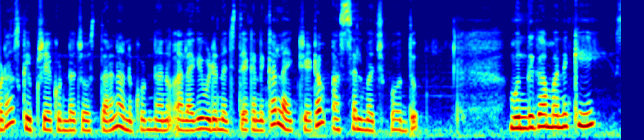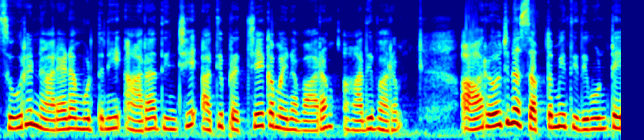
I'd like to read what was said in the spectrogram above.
కూడా స్కిప్ చేయకుండా చూస్తారని అనుకుంటున్నాను. అలాగే వీడియో నచ్చితే కనుక లైక్ చేయడం అస్సలు మర్చిపోవద్దు. ముందుగా మనకి సూర్యనారాయణమూర్తిని ఆరాధించే అతి ప్రత్యేకమైన వారం ఆదివారం. ఆ రోజున సప్తమి తిథి ఉంటే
